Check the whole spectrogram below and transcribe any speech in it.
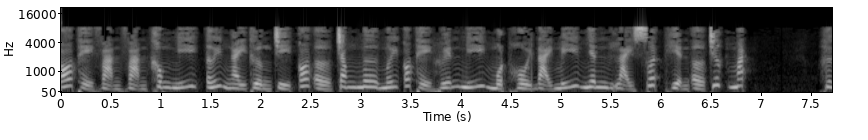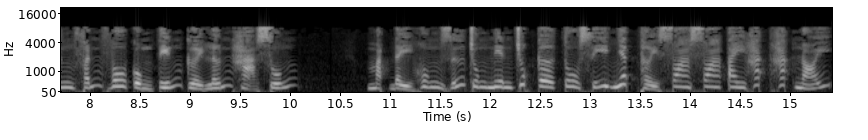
có thể vạn vạn không nghĩ tới ngày thường chỉ có ở trong mơ mới có thể huyễn nghĩ một hồi đại mỹ nhân lại xuất hiện ở trước mắt. hưng phấn vô cùng tiếng cười lớn hạ xuống. mặt đầy hung dữ trung niên trúc cơ tu sĩ nhất thời xoa xoa tay hắc hắc nói.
